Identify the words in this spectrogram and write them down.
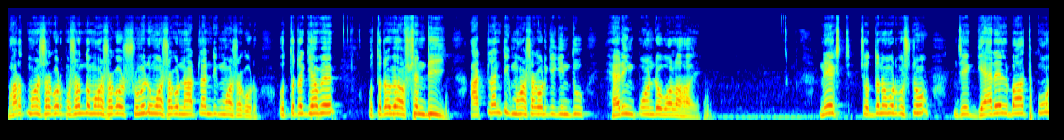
ভারত মহাসাগর, প্রশান্ত মহাসাগর, সুমেরু মহাসাগর না আটলান্টিক মহাসাগর? উত্তরটা কী হবে? উত্তরটা হবে অপশান ডি আটলান্টিক মহাসাগরকে কিন্তু হ্যারিং পন্ডও বলা হয়। নেক্সট চোদ্দ নম্বর প্রশ্ন, যে গ্যারেল বাঁধ কোন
